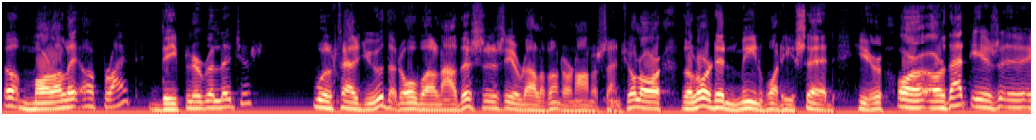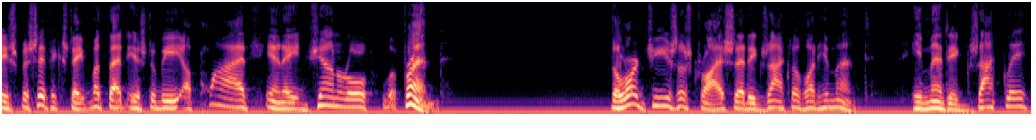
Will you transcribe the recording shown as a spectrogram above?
uh, morally upright, deeply religious, will tell you that, oh, well, now this is irrelevant or non essential, or the Lord didn't mean what He said here, or, or that is a specific statement that is to be applied in a general friend. The Lord Jesus Christ said exactly what He meant. He meant exactly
